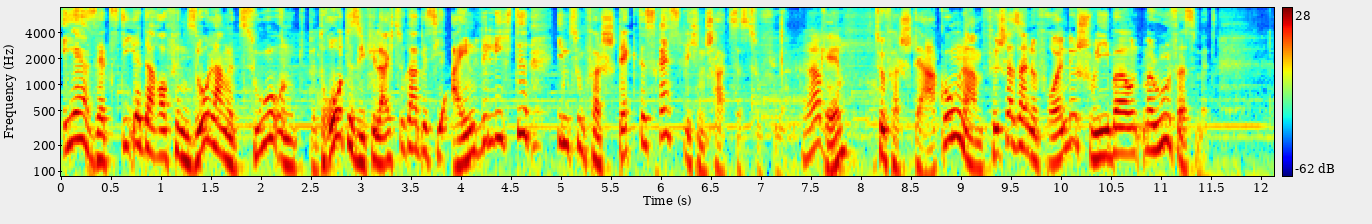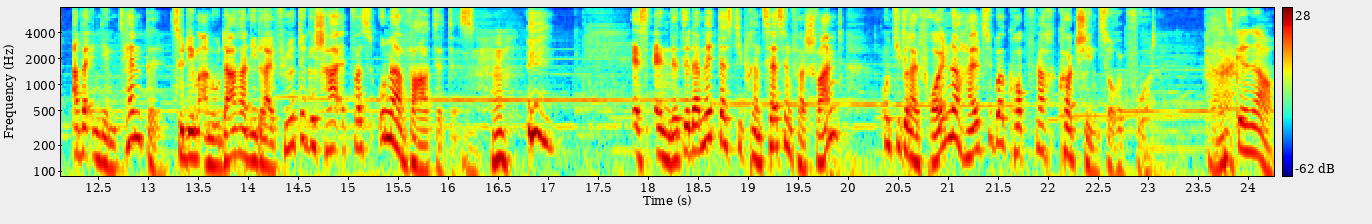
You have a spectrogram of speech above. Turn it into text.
Er setzte ihr daraufhin so lange zu und bedrohte sie vielleicht sogar, bis sie einwilligte, ihn zum Versteck des restlichen Schatzes zu führen. Okay. Zur Verstärkung nahm Fischer seine Freunde Schrieber und Maruthers mit. Aber in dem Tempel, zu dem Anudara die drei führte, geschah etwas Unerwartetes. Es endete damit, dass die Prinzessin verschwand und die drei Freunde Hals über Kopf nach Cochin zurückfuhren. Ganz genau.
